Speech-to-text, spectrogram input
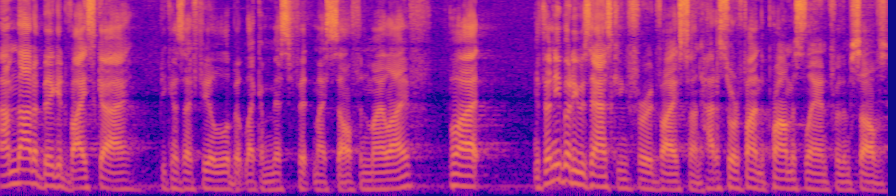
I'm not a big advice guy because I feel a little bit like a misfit myself in my life. But if anybody was asking for advice on how to sort of find the promised land for themselves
